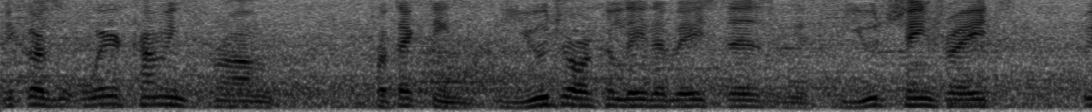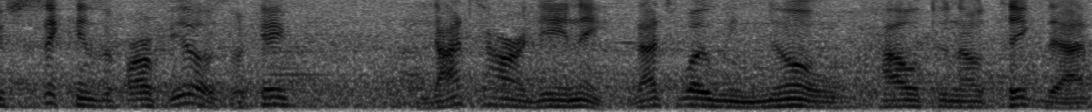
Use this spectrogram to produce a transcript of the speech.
because we're coming from protecting huge Oracle databases with huge change rates with seconds of RPOs. Okay, that's our DNA. That's why we know how to now take that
